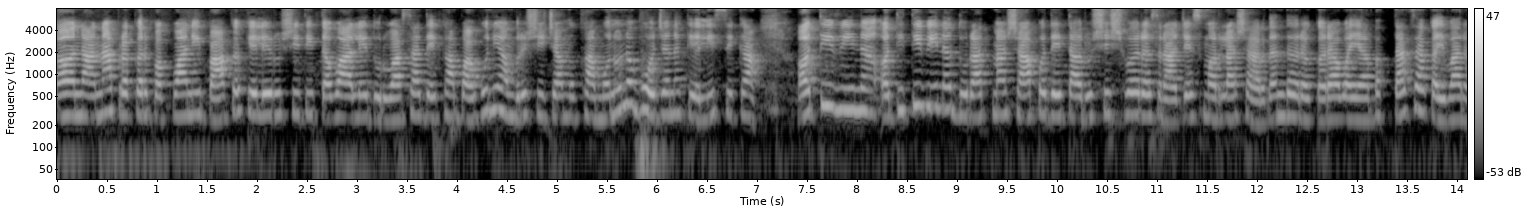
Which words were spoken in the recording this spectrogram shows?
नाना प्रकार पक्वानी पाक केले ऋषी ती तव आले दुर्वासा देखा पाहुनी अमृषीच्या मुखा म्हणून भोजन केली सिका. अतिविन अतिथिवीन दुरात्मा शाप देता ऋषीश्वर राजे स्मरला शारदंधर करावया भक्ताचा कैवार.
